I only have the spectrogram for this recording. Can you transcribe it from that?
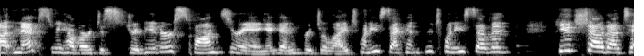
Up next, we have our distributor sponsoring again for July 22nd through 27th. Huge shout out to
